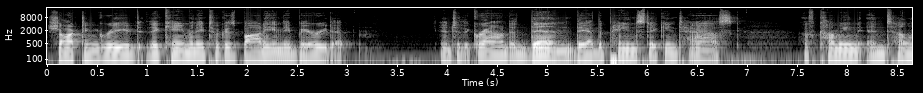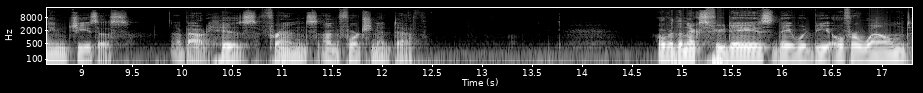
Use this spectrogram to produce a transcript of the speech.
Shocked and grieved, they came and they took his body and they buried it into the ground. And then they had the painstaking task of coming and telling Jesus about his friend's unfortunate death. Over the next few days, they would be overwhelmed,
